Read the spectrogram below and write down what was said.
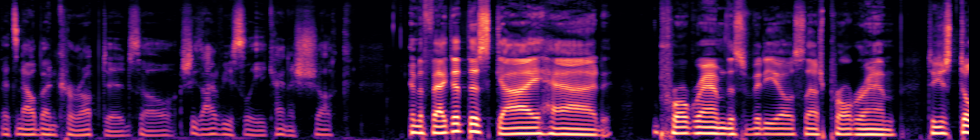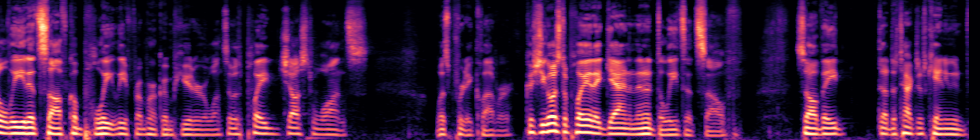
that's now been corrupted." So she's obviously kind of shook. And the fact that this guy had programmed this video slash program to just delete itself completely from her computer once it was played just once was pretty clever. Because she goes to play it again and then it deletes itself. So they the detectives can't even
